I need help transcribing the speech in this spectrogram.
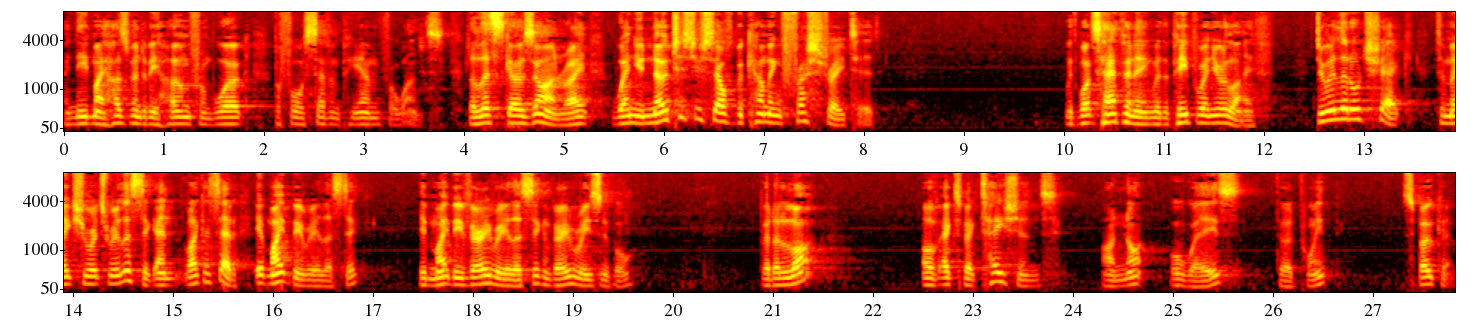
I need my husband to be home from work before 7 p.m. for once. The list goes on, right? When you notice yourself becoming frustrated with what's happening with the people in your life, do a little check to make sure it's realistic. And like I said, it might be realistic. It might be very realistic and very reasonable. But a lot of expectations are not always, third point, spoken.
